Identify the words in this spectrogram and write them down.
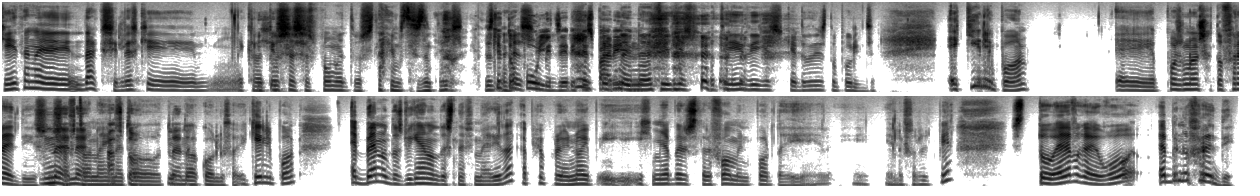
Και ήταν εντάξει, λες και κρατούσες, ας πούμε, το Times της Και το Pulitzer είχες πάρει. Ναι, ναι, ότι ήδη είχες κερδίσει το Pulitzer. Εκεί λοιπόν ε, πώς γνώρισα το Φρέντι, ίσως ναι, αυτό ναι, να είναι αυτό, το, το, ναι, το ακόλουθο. Εκεί λοιπόν, μπαίνοντα, βγαίνοντας στην εφημερίδα, κάποιο πρωινό είχε μια περιστρεφόμενη πόρτα η, η, η ελευθεροτυπία. Στο έβγα εγώ, έμπαινε ο Φρέντι.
